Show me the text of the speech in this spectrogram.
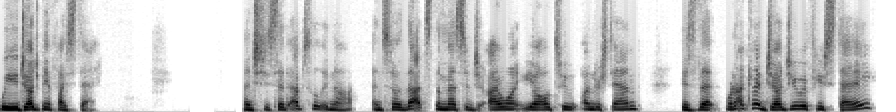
Will you judge me if I stay? And she said, Absolutely not. And so that's the message I want y'all to understand is that we're not going to judge you if you stay,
